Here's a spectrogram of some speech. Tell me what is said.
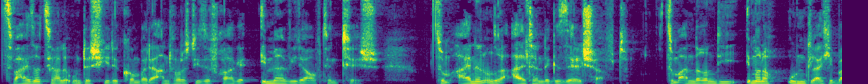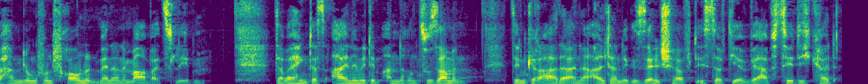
Zwei soziale Unterschiede kommen bei der Antwort auf diese Frage immer wieder auf den Tisch. Zum einen unsere alternde Gesellschaft. Zum anderen die immer noch ungleiche Behandlung von Frauen und Männern im Arbeitsleben. Dabei hängt das eine mit dem anderen zusammen. Denn gerade eine alternde Gesellschaft ist auf die Erwerbstätigkeit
